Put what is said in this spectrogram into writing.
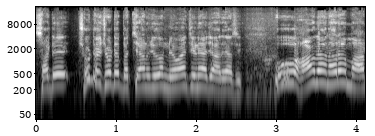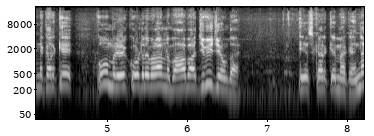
ਸਾਡੇ ਛੋਟੇ ਛੋਟੇ ਬੱਚਿਆਂ ਨੂੰ ਜਦੋਂ ਨਿਵਾਂ ਚਿਣਿਆ ਜਾ ਰਿਹਾ ਸੀ, ਉਹ ਹਾਂ ਦਾ ਨਾਰਾ ਮਾਰਨ ਕਰਕੇ ਉਹ ਮਰੇਕੋਟਲੇ ਵਾਲਾ ਨਵਾਬ ਅੱਜ ਵੀ ਜਿਉਂਦਾ ਹੈ। ਇਸ ਕਰਕੇ ਮੈਂ ਕਹਿੰਦਾ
